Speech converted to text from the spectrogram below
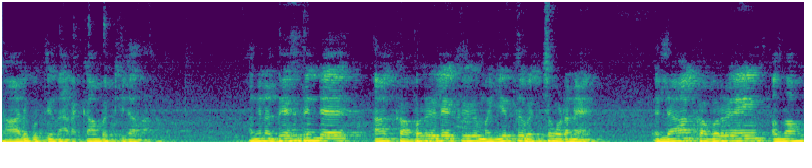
കാൽ കുത്തി നടക്കാൻ പറ്റില്ല എന്നാണ്. അങ്ങനെ അദ്ദേഹത്തിന്റെ ആ കബറിലേക്ക് മയ്യത്ത് വെച്ച ഉടനെ എല്ലാ കബറിനെയും അള്ളാഹു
